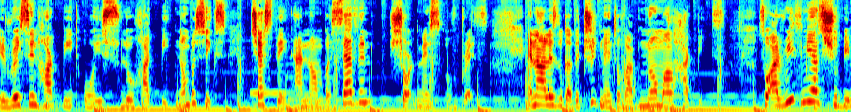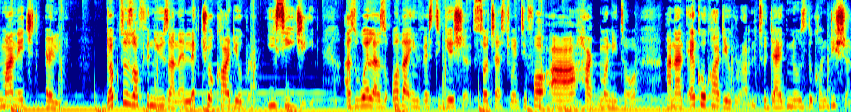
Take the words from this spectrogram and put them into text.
a racing heartbeat or a slow heartbeat, number six, chest pain, and number seven, shortness of breath. And now let's look at the treatment of abnormal heartbeats. So, arrhythmias should be managed early. Doctors often use an electrocardiogram, ECG, as well as other investigations such as 24 hour heart monitor and an echocardiogram to diagnose the condition.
